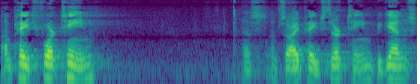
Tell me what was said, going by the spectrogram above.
on page 14, I'm sorry, page 13, begins,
